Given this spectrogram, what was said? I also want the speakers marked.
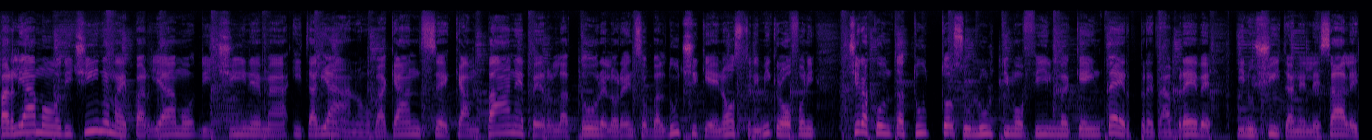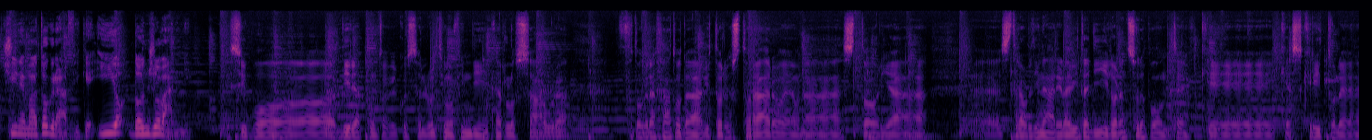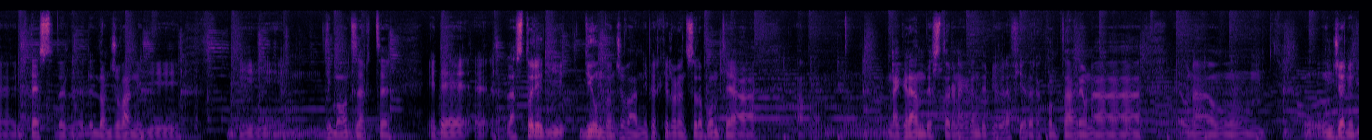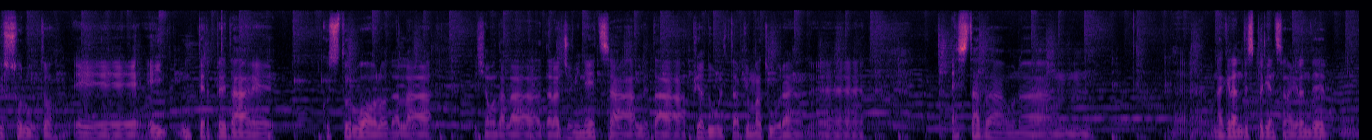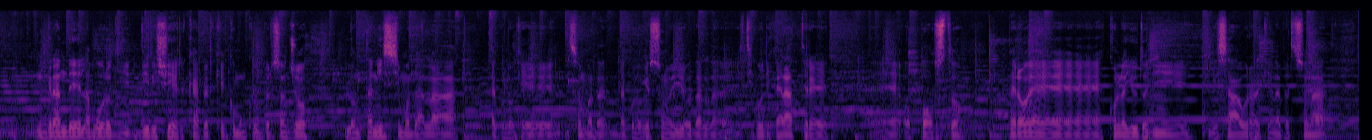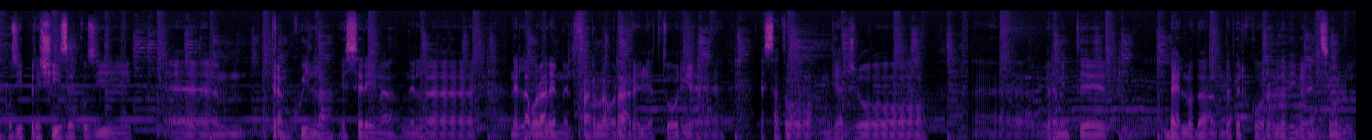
Speaker 1: Parliamo di cinema e parliamo di cinema italiano, vacanze campane per l'attore Lorenzo Balducci che ai nostri microfoni ci racconta tutto sull'ultimo film che interpreta a breve in uscita nelle sale cinematografiche, Io Don Giovanni.
Speaker 2: Si può dire appunto che questo è l'ultimo film di Carlo Saura, fotografato da Vittorio Storaro, è una storia eh, straordinaria, la vita di Lorenzo Da Ponte che, che ha scritto le, il testo del, del Don Giovanni di di, di Mozart ed è eh, la storia di, di, un Don Giovanni perché Lorenzo da Ponte ha, ha, una grande storia, una grande biografia da raccontare, una, una, un, un, genio di assoluto e, e, interpretare questo ruolo dalla, diciamo, dalla, dalla, giovinezza all'età più adulta, più matura eh, è stata una, eh, una grande esperienza, una grande un grande lavoro di, di, ricerca perché comunque è un personaggio lontanissimo dalla, da, quello che, insomma, da, da, quello che, sono io, dal tipo di carattere eh, opposto, però è con l'aiuto di, di, Saura che è una persona così precisa e così eh, tranquilla e serena nel, nel, lavorare e nel far lavorare gli attori è, è stato un viaggio eh, veramente bello da, da percorrere, da vivere insieme a lui.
